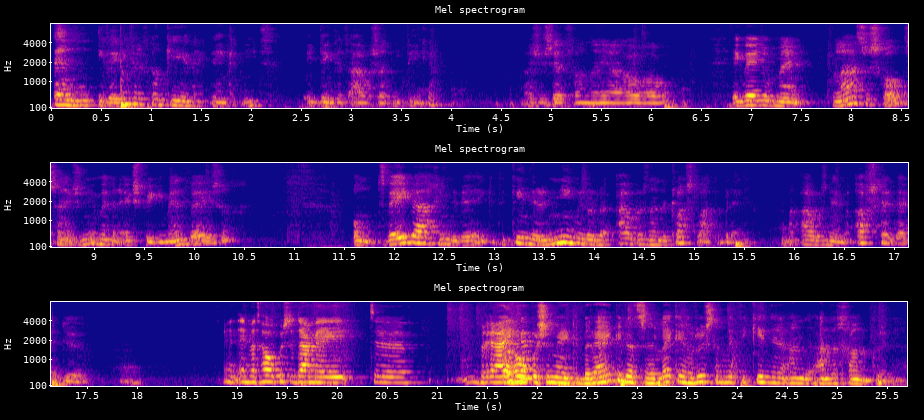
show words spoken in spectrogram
En ik weet niet of het kan keren, ik denk het niet. Ik denk dat ouders dat niet pikken. Als je zegt van, nou ja, ho ho. Ik weet op mijn laatste school zijn ze nu met een experiment bezig. Om twee dagen in de week de kinderen niet meer door de ouders naar de klas te laten brengen. Maar ouders nemen afscheid bij de deur. En, en wat hopen ze daarmee te Daar bereiken? hopen ze mee te bereiken dat ze lekker rustig met die kinderen aan de, aan de gang kunnen.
